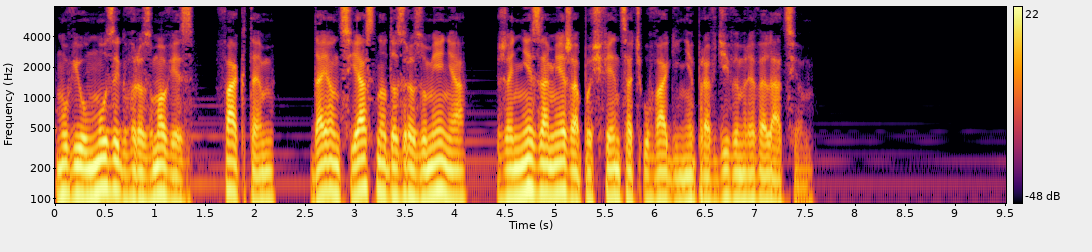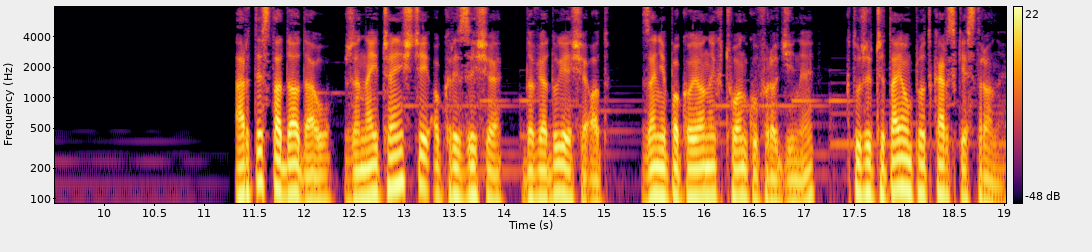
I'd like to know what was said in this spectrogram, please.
mówił muzyk w rozmowie z faktem, dając jasno do zrozumienia, że nie zamierza poświęcać uwagi nieprawdziwym rewelacjom. Artysta dodał, że najczęściej o kryzysie dowiaduje się od zaniepokojonych członków rodziny, którzy czytają plotkarskie strony.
